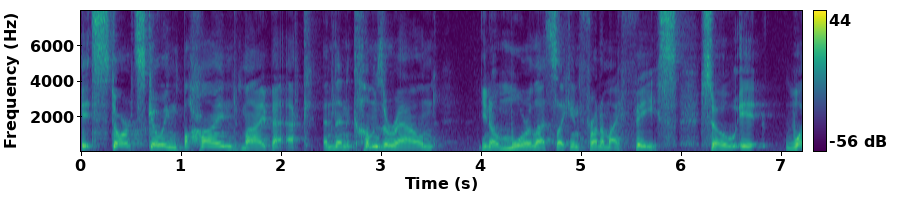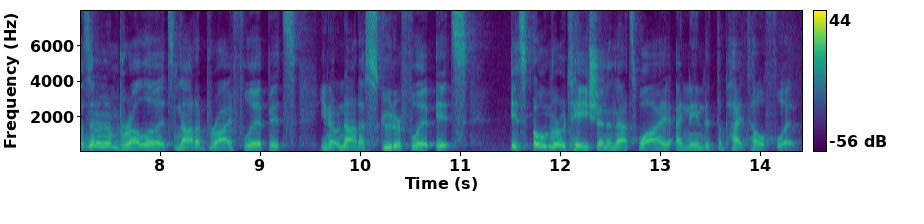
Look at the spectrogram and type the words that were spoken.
It starts going behind my back and then it comes around, you know, more or less like in front of my face. So it wasn't an umbrella, it's not a bri flip, it's, you know, not a scooter flip, it's its own rotation, and that's why I named it the Pytel flip.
